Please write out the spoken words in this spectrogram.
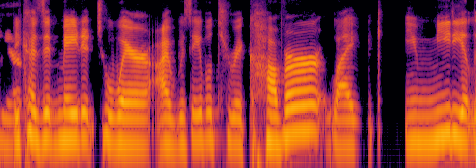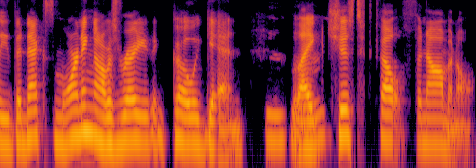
yep. because it made it to where I was able to recover like immediately the next morning I was ready to go again mm-hmm. like just felt phenomenal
